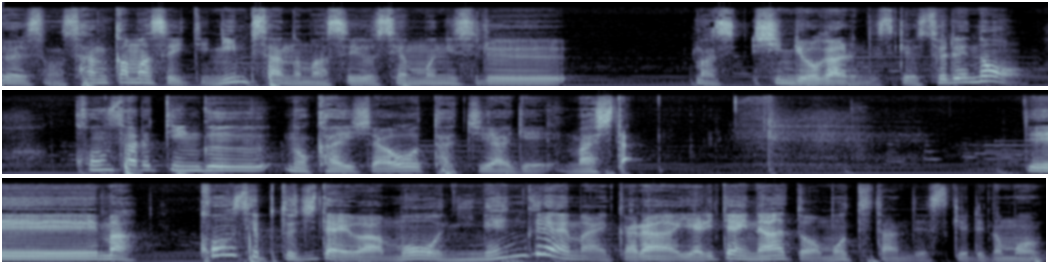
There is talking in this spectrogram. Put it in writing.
いわゆるその酸化麻酔って妊婦さんの麻酔を専門にする、まあ、診療があるんですけどそれのコンサルティングの会社を立ち上げました。でまあコンセプト自体はもう2年ぐらい前からやりたいなとは思ってたんですけれども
